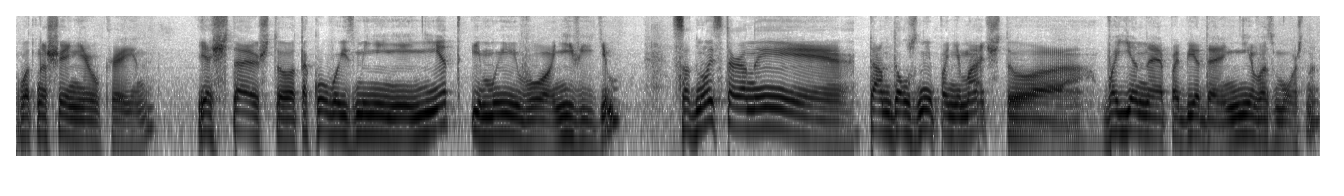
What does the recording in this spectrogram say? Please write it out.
в отношении Украины. Я считаю, что такого изменения нет, и мы его не видим. С одной стороны, там должны понимать, что военная победа невозможна.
